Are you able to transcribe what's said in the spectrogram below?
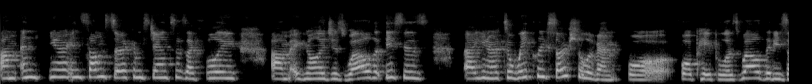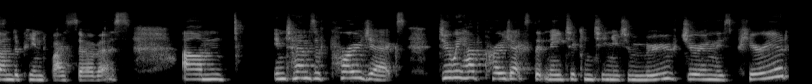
um, and you know, in some circumstances, I fully um, acknowledge as well that this is, uh, you know, it's a weekly social event for for people as well that is underpinned by service. Um, in terms of projects, do we have projects that need to continue to move during this period?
